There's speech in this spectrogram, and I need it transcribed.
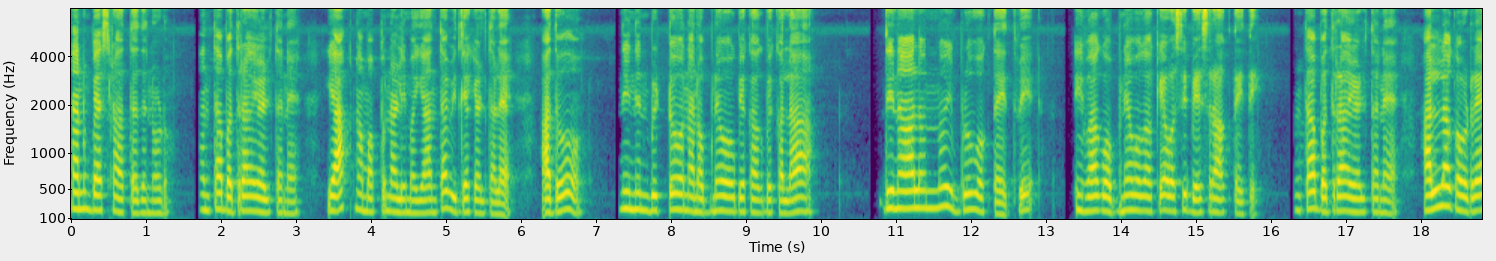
ನನಗೆ ಬೇಸರ ಆಗ್ತದೆ ನೋಡು ಅಂತ ಭದ್ರ ಹೇಳ್ತಾನೆ. ಯಾಕೆ ನಮ್ಮ ಅಪ್ಪನ ಅಳಿಮಯ್ಯ ಅಂತ ವಿದ್ಯಾ ಕೇಳ್ತಾಳೆ. ಅದು ನಿನ್ನನ್ನು ಬಿಟ್ಟು ನಾನು ಒಬ್ಬನೇ ಹೋಗ್ಬೇಕಾಗಬೇಕಲ್ಲ? ದಿನಾಲೂ ಇಬ್ಬರೂ ಹೋಗ್ತಾ ಇದ್ವಿ. ಇವಾಗ ಒಬ್ಬನೇ ಹೋಗೋಕ್ಕೆ ಹೊಸಿ ಬೇಸರ ಆಗ್ತೈತಿ ಅಂತ ಭದ್ರ ಹೇಳ್ತಾನೆ. ಅಲ್ಲ ಗೌಡ್ರೆ,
